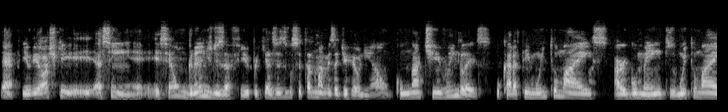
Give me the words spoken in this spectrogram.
É, eu, eu acho que assim esse é um grande desafio porque às vezes você está numa mesa de reunião com um nativo inglês, o cara tem muito mais argumentos, muito mais,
